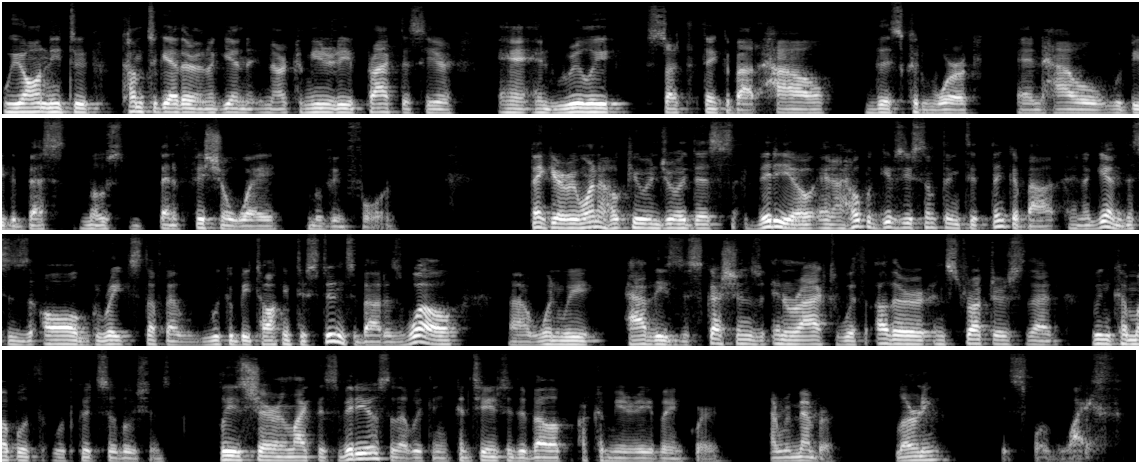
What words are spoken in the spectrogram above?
we all need to come together and again in our community of practice here and, and really start to think about how this could work and how would be the best, most beneficial way moving forward. Thank you, everyone. I hope you enjoyed this video, and I hope it gives you something to think about. And again, this is all great stuff that we could be talking to students about as well, uh, when we have these discussions, interact with other instructors so that we can come up with, with good solutions. Please share and like this video so that we can continue to develop our community of inquiry. And remember, learning is for life.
